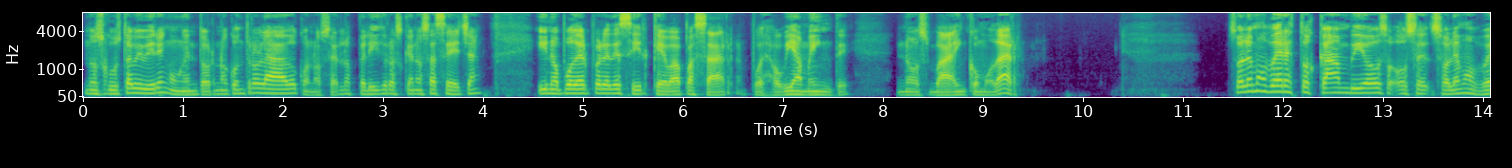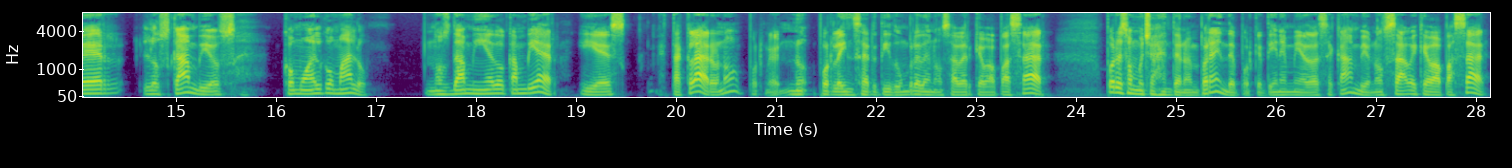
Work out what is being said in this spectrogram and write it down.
Nos gusta vivir en un entorno controlado, conocer los peligros que nos acechan y no poder predecir qué va a pasar, pues obviamente nos va a incomodar. Solemos ver estos cambios o solemos ver los cambios como algo malo. Nos da miedo cambiar y es, está claro, ¿no? Por, no, por la incertidumbre de no saber qué va a pasar. Por eso mucha gente no emprende, porque tiene miedo a ese cambio, no sabe qué va a pasar.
